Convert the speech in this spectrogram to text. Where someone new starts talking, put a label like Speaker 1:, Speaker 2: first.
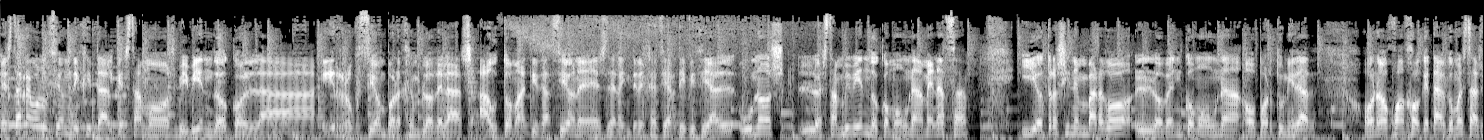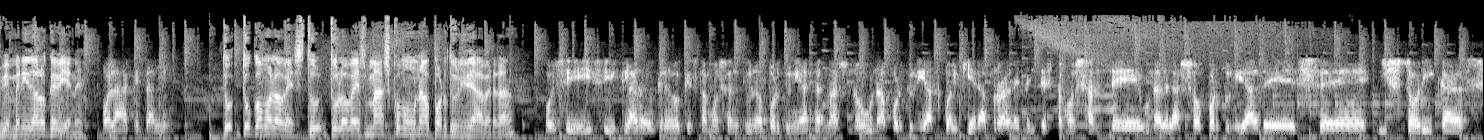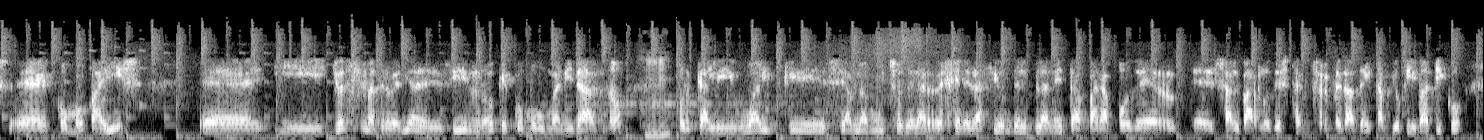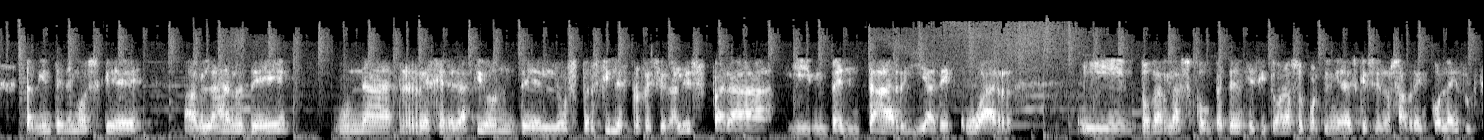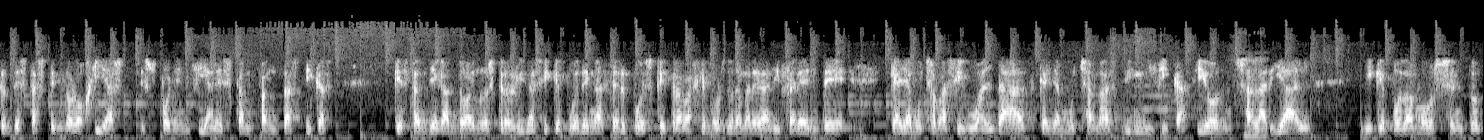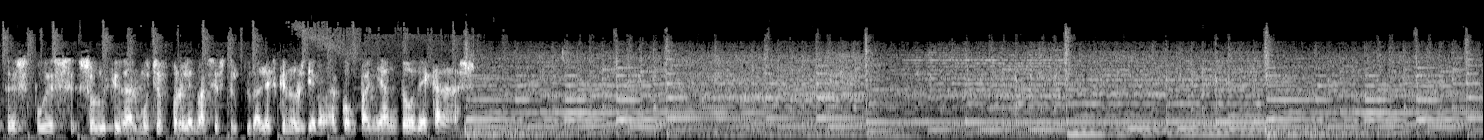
Speaker 1: Esta revolución digital que estamos viviendo con la irrupción, por ejemplo, de las automatizaciones, de la inteligencia artificial, unos lo están viviendo como una amenaza y otros, sin embargo, lo ven como una oportunidad. ¿O no, Juanjo? ¿Qué tal? ¿Cómo estás? Bienvenido a lo que viene.
Speaker 2: Hola, ¿qué tal?
Speaker 1: ¿Tú, tú cómo lo ves? Tú, tú lo ves más como una oportunidad, ¿verdad?
Speaker 2: Pues sí, sí, claro, creo que estamos ante una oportunidad, además no una oportunidad cualquiera, probablemente estamos ante una de las oportunidades eh, históricas eh, como país eh, y yo me atrevería a decir ¿no? que como humanidad, ¿no? Porque al igual que se habla mucho de la regeneración del planeta para poder salvarlo de esta enfermedad del cambio climático, también tenemos que hablar de una regeneración de los perfiles profesionales para inventar y adecuar todas las competencias y todas las oportunidades que se nos abren con la irrupción de estas tecnologías exponenciales tan fantásticas que están llegando a nuestras vidas y que pueden hacer pues que trabajemos de una manera diferente, que haya mucha más igualdad, que haya mucha más dignificación salarial y que podamos entonces pues solucionar muchos problemas estructurales que nos llevan acompañando décadas.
